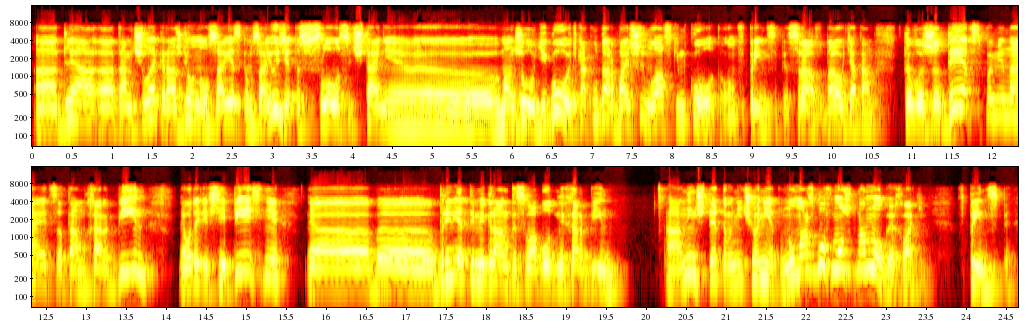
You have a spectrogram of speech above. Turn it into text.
для там, человека, рожденного в Советском Союзе, это словосочетание Манчжоу Дигоу, это как удар большим лавским колоколом, в принципе, сразу. Да, у тебя там КВЖД вспоминается, там Харбин, вот эти все песни, «Привет, иммигранты, свободный Харбин», а нынче этого ничего нету. Ну, мозгов может на многое хватить, в принципе.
